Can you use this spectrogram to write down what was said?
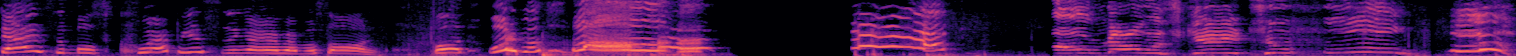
That is the most crappiest thing I have ever saw. But what? the- Ah! Oh no, it's getting too full! Ah!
